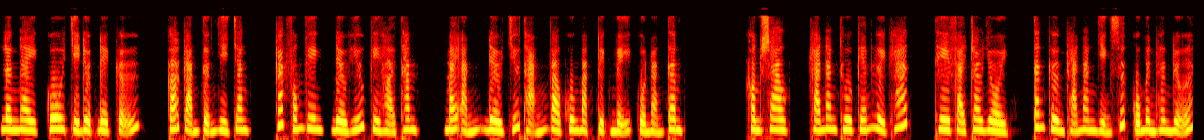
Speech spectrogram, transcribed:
lần này cô chỉ được đề cử, có cảm tưởng gì chăng? Các phóng viên đều hiếu kỳ hỏi thăm, máy ảnh đều chiếu thẳng vào khuôn mặt tuyệt mỹ của noãn tâm. Không sao, khả năng thua kém người khác, thì phải trao dồi, tăng cường khả năng diễn xuất của mình hơn nữa.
